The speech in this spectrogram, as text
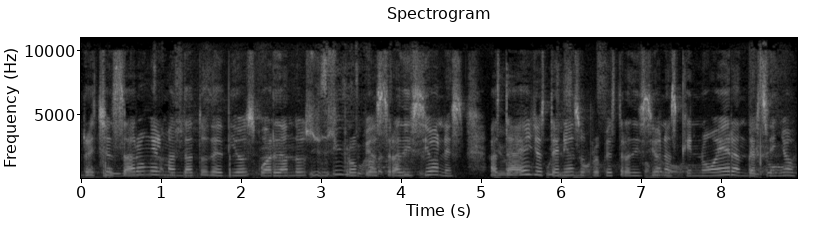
rechazaron el mandato de Dios guardando sus propias tradiciones. Hasta ellos tenían sus propias tradiciones que no eran del Señor.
